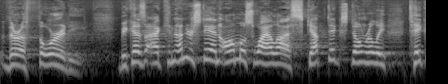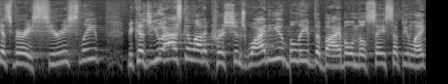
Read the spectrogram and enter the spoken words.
their authority. Because I can understand almost why a lot of skeptics don't really take us very seriously. Because you ask a lot of Christians, why do you believe the Bible? And they'll say something like,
